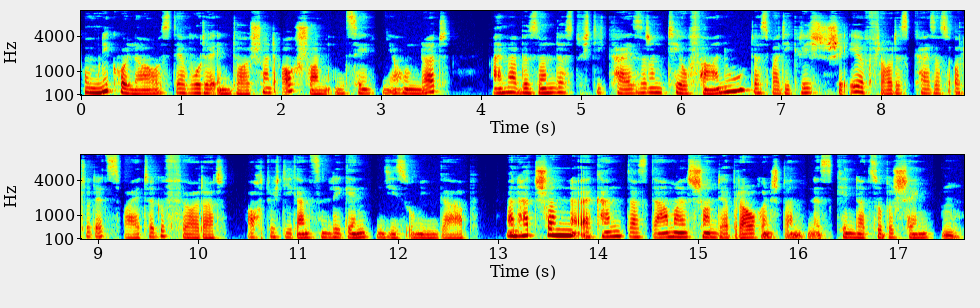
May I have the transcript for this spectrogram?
um Nikolaus, der wurde in Deutschland auch schon im 10. Jahrhundert Einmal besonders durch die Kaiserin Theophanu, das war die griechische Ehefrau des Kaisers Otto II., gefördert, auch durch die ganzen Legenden, die es um ihn gab. Man hat schon erkannt, dass damals schon der Brauch entstanden ist, Kinder zu beschenken.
